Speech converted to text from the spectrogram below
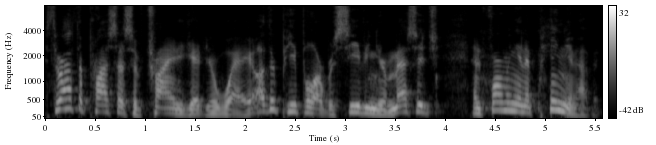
Throughout the process of trying to get your way, other people are receiving your message and forming an opinion of it.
